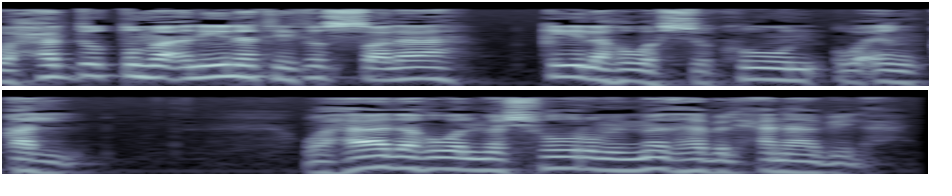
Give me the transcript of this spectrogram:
وحد الطمأنينة في الصلاة قيل هو السكون وإن قل وهذا هو المشهور من مذهب الحنابلة.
